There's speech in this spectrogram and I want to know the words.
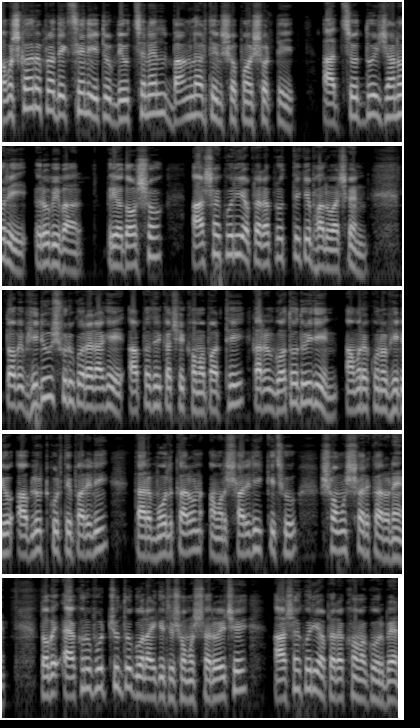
নমস্কার, আপনারা দেখছেন ইউটিউব নিউজ চ্যানেল বাংলার তিনশো পঁয়ষট্টি। আজ চোদ্দই জানুয়ারি, রবিবার। প্রিয় দর্শক, আশা করি আপনারা প্রত্যেকে ভালো আছেন। তবে ভিডিও শুরু করার আগে আপনাদের কাছে ক্ষমা প্রার্থী, কারণ গত দুই দিন আমরা কোনো ভিডিও আপলোড করতে পারিনি, তার মূল কারণ আমার শারীরিক কিছু সমস্যার কারণে। তবে এখনও পর্যন্ত গলায় কিছু সমস্যা রয়েছে, আশা করি আপনারা ক্ষমা করবেন।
